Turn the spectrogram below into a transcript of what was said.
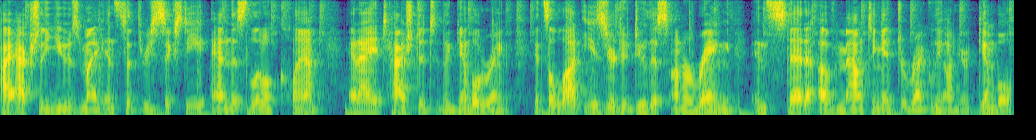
I actually used my Insta360 and this little clamp and I attached it to the gimbal ring. It's a lot easier to do this on a ring instead of mounting it directly on your gimbal.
